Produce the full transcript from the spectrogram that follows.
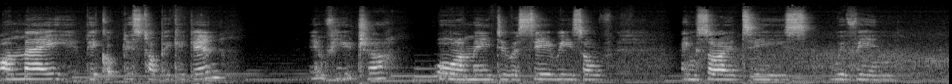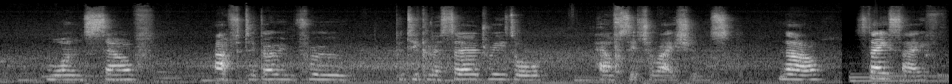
I may pick up this topic again in future or I may do a series of anxieties within oneself after going through particular surgeries or health situations. Now, stay safe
